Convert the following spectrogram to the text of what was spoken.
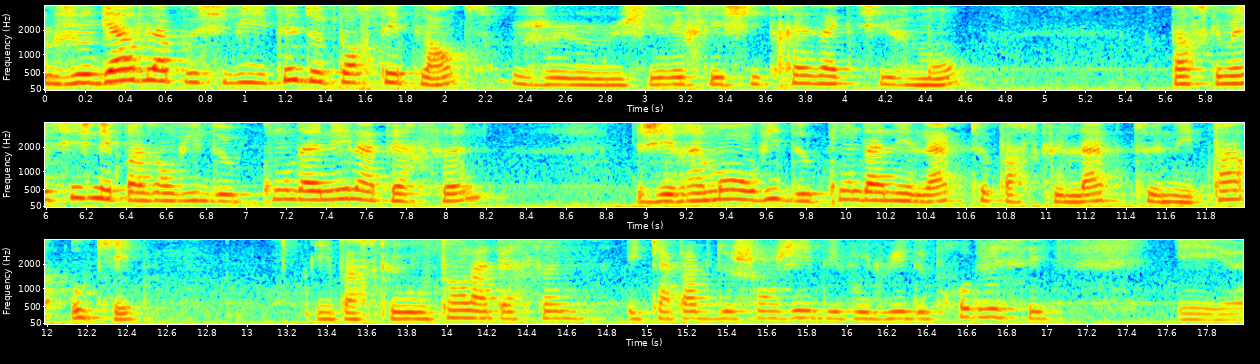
Je garde la possibilité de porter plainte. J'y réfléchis très activement. Parce que même si je n'ai pas envie de condamner la personne, j'ai vraiment envie de condamner l'acte parce que l'acte n'est pas OK. Et parce que autant la personne est capable de changer, d'évoluer, de progresser, et euh,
